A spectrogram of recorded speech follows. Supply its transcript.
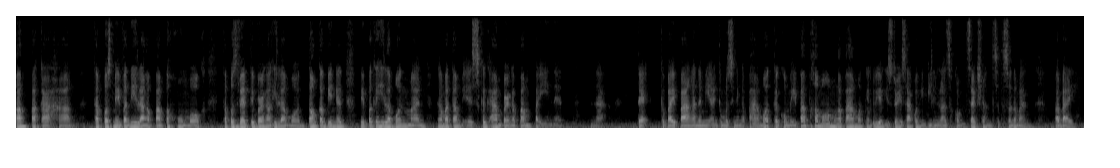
pampakahang. Tapos, may vanilla nga pampahumok. Tapos, vetiver nga hilamon. Tonka bean nga may pagkahilamon man nga matamis. Kag amber nga pampainit. Na. Te, kabay pa nga namian kamo sini nga pahamot kag kung may ipapaka mga mga pahamot nga luyag istorya sa akon ibilin lang sa comment section. Sa so, taso naman bye bye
